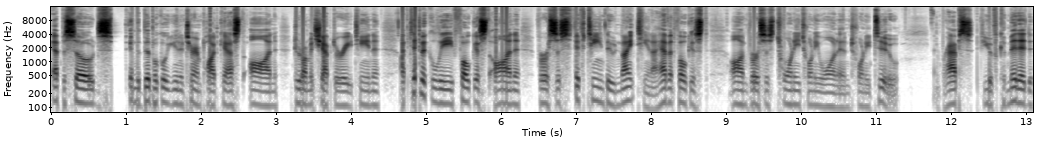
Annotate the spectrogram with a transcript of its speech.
episodes in the Biblical Unitarian podcast on Deuteronomy chapter 18, I've typically focused on verses 15 through 19. I haven't focused on verses 20, 21, and 22. And perhaps if you have committed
